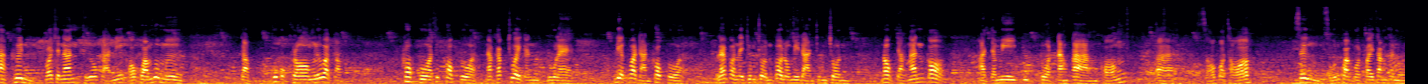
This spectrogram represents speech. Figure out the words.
มากขึ้น เพราะฉะนั้นถือโอกาสนี้ขอความร่วมมือกับผู้ปกครองหรือว่ากับ ครอบครัวทุกครอบครัวนะครับ ช่วยกันดูแล เรียกว่าด่านครอบครัว แล้วก็ในชุมชนก็เรามีด่านชุมชน นอกจากนั้นก็อาจจะมีจุดตรวจต่างๆของออสปทซึ่งศูนย์ความปลอดภัยทางถนน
